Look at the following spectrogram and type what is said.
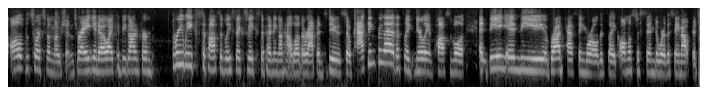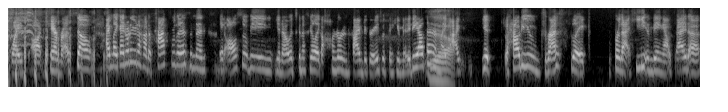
all the sorts of emotions, right? You know, I could be gone for three weeks to possibly six weeks, depending on how well the Rapids do. So packing for that, that's like nearly impossible. And being in the broadcasting world, it's like almost a sin to wear the same outfit twice on camera. So I'm like, I don't even know how to pack for this. And then it also being, you know, it's going to feel like 105 degrees with the humidity out there. Yeah. And like, I, you, how do you dress like for that heat and being outside? Uh,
